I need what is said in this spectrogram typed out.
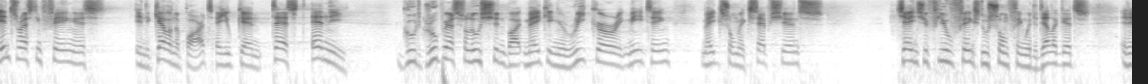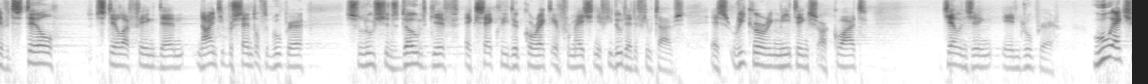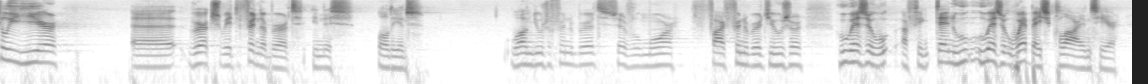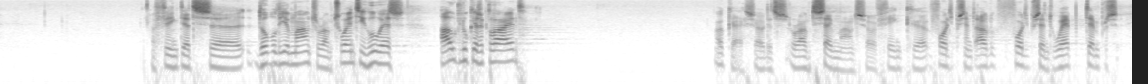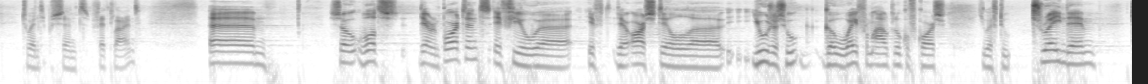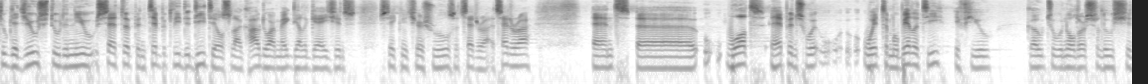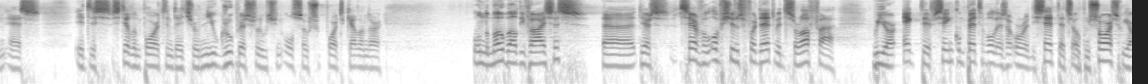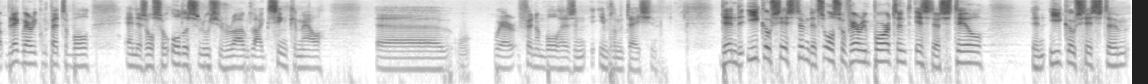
interesting thing is in the calendar part, and you can test any good groupware solution by making a recurring meeting, make some exceptions, change a few things, do something with the delegates, and if it's still, still I think then 90% of the groupware solutions don't give exactly the correct information if you do that a few times as recurring meetings are quite challenging in groupware. Who actually here uh, works with Thunderbird in this audience? One user Thunderbird, several more, five Thunderbird user. Who has a, I think 10, who, who has a web-based client here? I think that's uh, double the amount, around 20. Who has Outlook as a client? Okay, so that's around the same amount. So I think 40% uh, Outlook, 40% web, 10%, 20% Fed client. Um, so what's there important if you uh, if there are still uh, users who go away from Outlook, of course, you have to train them to get used to the new setup and typically the details like how do I make delegations, signatures, rules, etc., etc and uh, what happens with the mobility if you go to another solution as it is still important that your new groupware solution also support calendar on the mobile devices. Uh, there's several options for that. With Zarafa, we are active sync compatible, as I already said, that's open source. We are BlackBerry compatible, and there's also other solutions around like SyncML, uh, where Funambol has an implementation. Then the ecosystem, that's also very important. Is there still an ecosystem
